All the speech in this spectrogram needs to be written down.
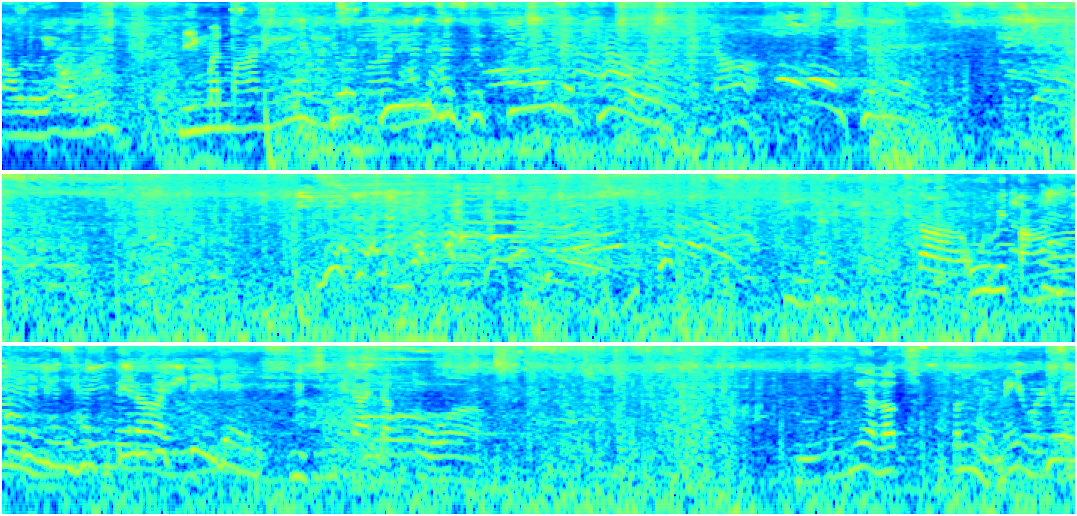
เอาเลยเอาเลยลิงมันมาแล้วลิง Your มันมา team has destroyed a tower. แพนด้า Ultimate. นี่คืออาณาเขตของฉันขี่แพนด้าอุ้ยไม่ตาย An enemy has ไม่ been ได้ defeated. ไม่ได้จังตัว เนี่ยแล้วมันเหมือนไม่รู้ Your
